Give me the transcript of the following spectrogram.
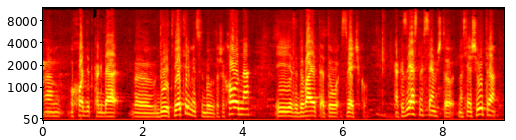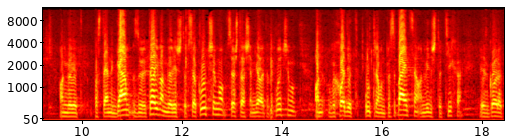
э, уходит, когда э, дует ветер, имеется в виду, тоже холодно, и задувает эту свечку. Как известно всем, что на следующее утро он говорит постоянно гам, зуетой, он говорит, что все к лучшему, все, что Ашем делает, это к лучшему. Он выходит утром, он просыпается, он видит, что тихо, весь город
